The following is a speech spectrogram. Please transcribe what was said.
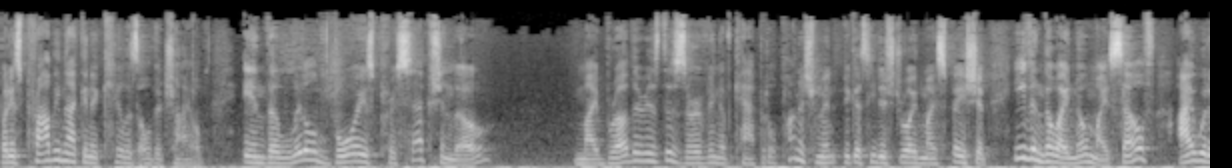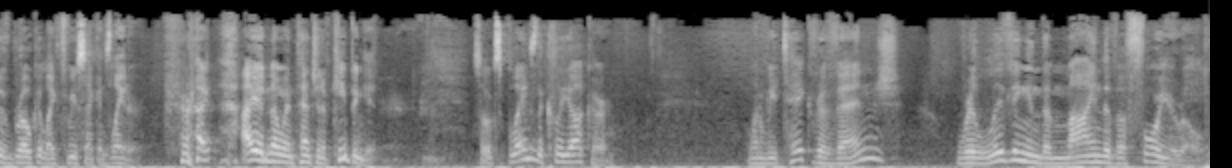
But he's probably not going to kill his older child. In the little boy's perception, though, my brother is deserving of capital punishment because he destroyed my spaceship. Even though I know myself, I would have broke it like three seconds later. right? I had no intention of keeping it. So explains the Kli Yakar. When we take revenge, we're living in the mind of a four year old.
